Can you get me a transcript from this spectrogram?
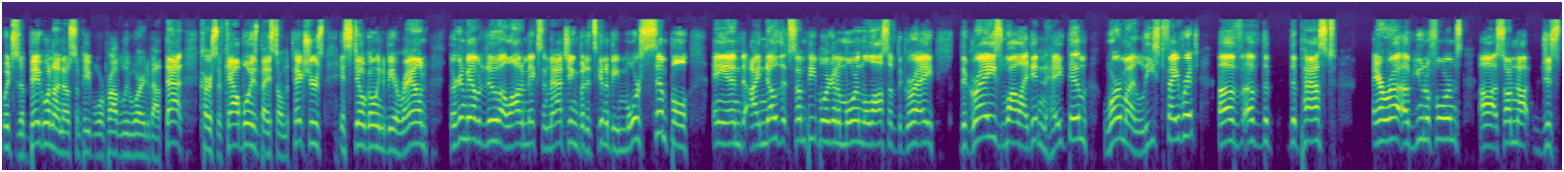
which is a big one. I know some people were probably worried about that. Cursive Cowboys, based on the pictures, is still going to be around. They're going to be able to do a lot of mix and matching, but it's going to be more simple. And I know that some people are going to mourn the loss of the gray. The grays, while I didn't hate them, were my least favorite of, of the, the past era of uniforms. Uh, so I'm not just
